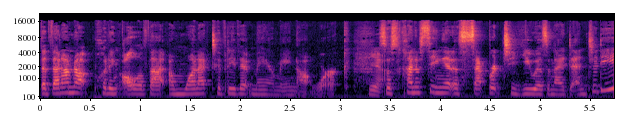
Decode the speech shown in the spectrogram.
that then I'm not putting all of that on one activity that may or may not work. Yeah. So it's kind of seeing it as separate to you as an identity,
